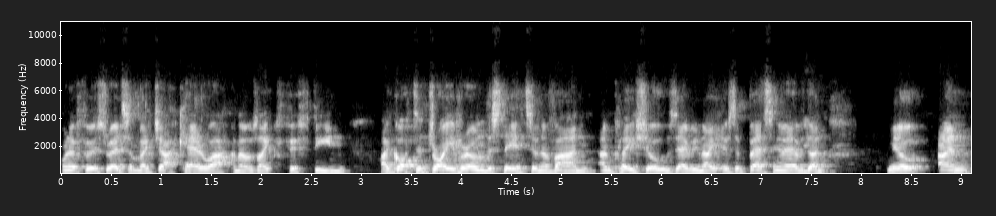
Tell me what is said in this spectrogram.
when I first read something like Jack Kerouac when I was like 15. I got to drive around the states in a van and play shows every night. It was the best thing I've ever done. You know, and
